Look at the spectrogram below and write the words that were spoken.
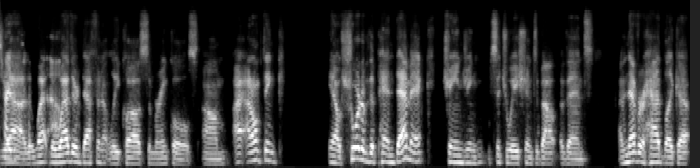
Yeah, the we- the weather definitely caused some wrinkles. Um, I, I don't think, you know, short of the pandemic changing situations about events, I've never had like a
